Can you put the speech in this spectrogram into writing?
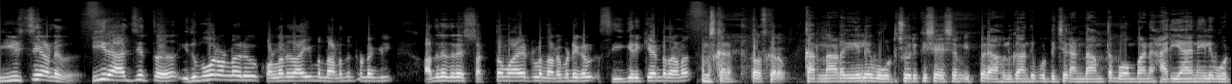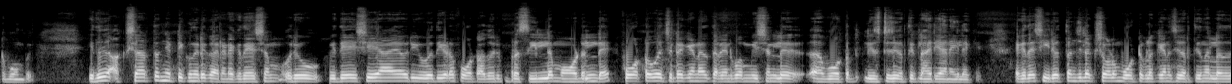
വീഴ്ചയാണിത്. ഈ രാജ്യത്ത് ഇതുപോലുള്ള ഒരു കൊള്ളരുതായ്മ നടന്നിട്ടുണ്ടെങ്കിൽ അതിനെതിരെ ശക്തമായിട്ടുള്ള നടപടികൾ സ്വീകരിക്കേണ്ടതാണ്. നമസ്കാരം. നമസ്കാരം. കർണാടകയിലെ വോട്ട് ചോരിക്ക് ശേഷം ഇപ്പോൾ രാഹുൽ ഗാന്ധി പൊട്ടിച്ച രണ്ടാമത്തെ ബോംബാണ് ഹരിയാനയിലെ വോട്ട് ബോംബ്. ഇത് അക്ഷരാർത്ഥം ഞെട്ടിക്കുന്ന ഒരു കാര്യമാണ്. ഏകദേശം ഒരു വിദേശിയായ ഒരു യുവതിയുടെ ഫോട്ടോ അതൊരു ബ്രസീലിലെ മോഡലിന്റെ ഫോട്ടോ വെച്ചിട്ടൊക്കെയാണ് തെരഞ്ഞെടുപ്പ് കമ്മീഷനിൽ വോട്ടർ ലിസ്റ്റ് ചേർത്തിട്ടുള്ള ഹരിയാനയിലേക്ക്. ഏകദേശം ഇരുപത്തഞ്ച് ലക്ഷോളം വോട്ടുകളൊക്കെയാണ് ചേർത്തി എന്നുള്ളത്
